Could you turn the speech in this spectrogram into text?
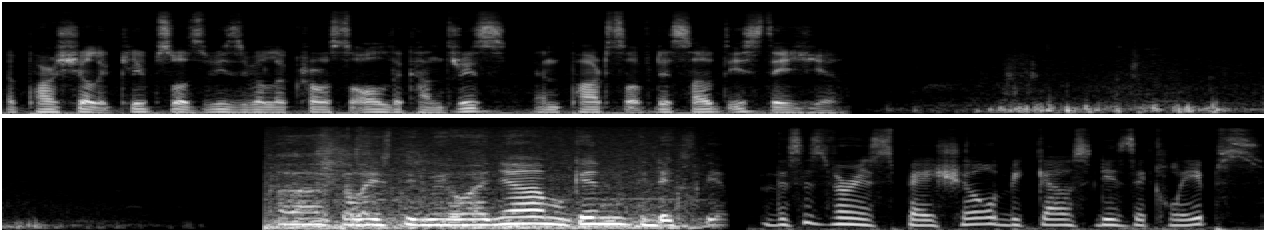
A partial eclipse was visible across all the countries and parts of the Southeast Asia. Eh, kalau istimewanya mungkin tidak setiap This is very special because this eclipse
